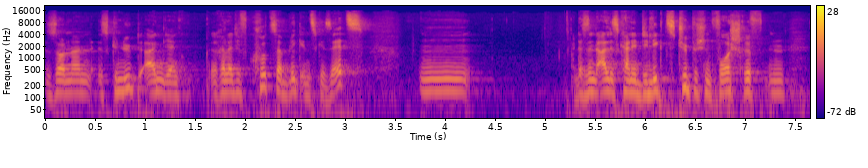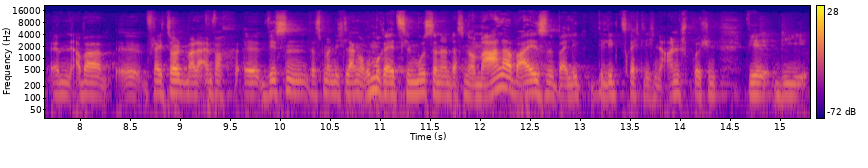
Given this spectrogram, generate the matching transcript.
sondern es genügt eigentlich ein relativ kurzer Blick ins Gesetz. Hm, das sind alles keine deliktstypischen Vorschriften, ähm, aber äh, vielleicht sollte man einfach äh, wissen, dass man nicht lange rumrätseln muss, sondern dass normalerweise bei deliktsrechtlichen Ansprüchen wir die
